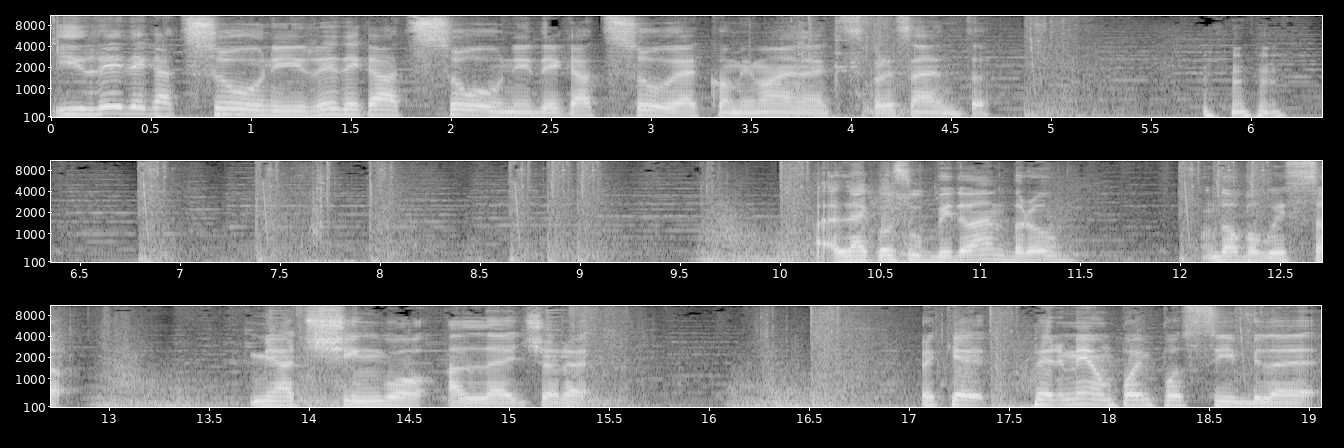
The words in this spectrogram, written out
Il re dei cazzoni, il re dei cazzoni, dei cazzoni. Eccomi, Minex, presente. leggo subito, eh, bro. Dopo questa mi accingo a leggere perché per me è un po' impossibile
